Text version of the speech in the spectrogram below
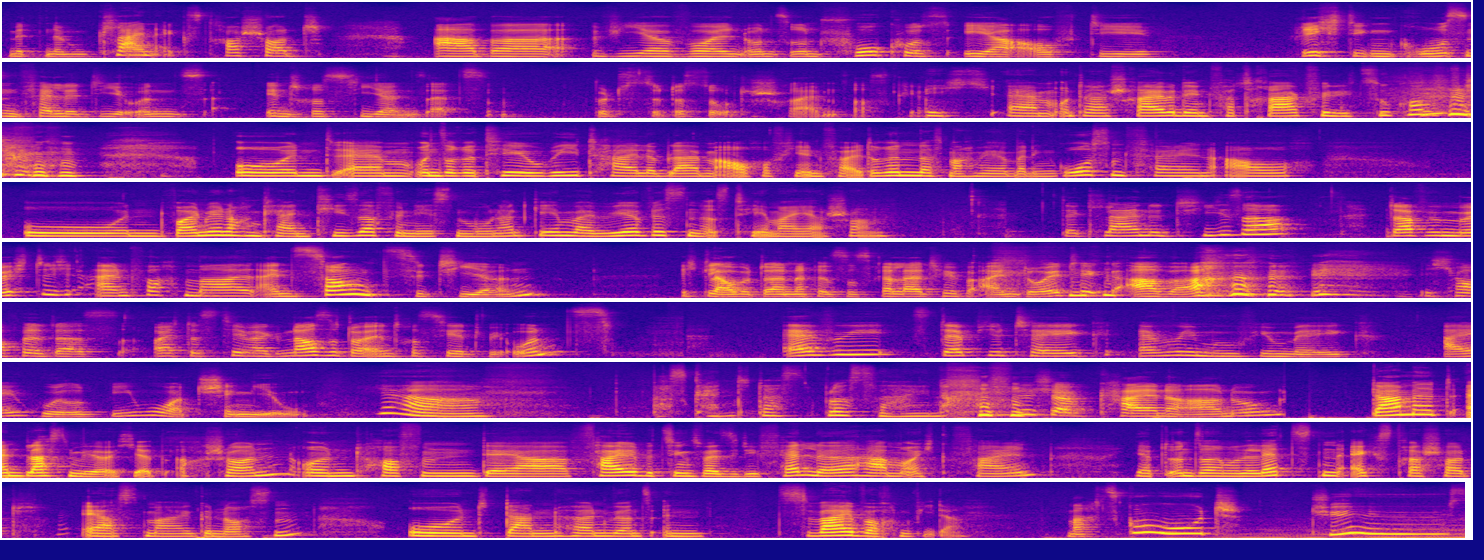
mit einem kleinen Extra-Shot aber wir wollen unseren Fokus eher auf die richtigen großen Fälle, die uns interessieren, setzen. Würdest du das so unterschreiben, Saskia? Ich ähm, unterschreibe den Vertrag für die Zukunft. Und ähm, unsere Theorieteile bleiben auch auf jeden Fall drin. Das machen wir bei den großen Fällen auch. Und wollen wir noch einen kleinen Teaser für nächsten Monat geben, weil wir wissen das Thema ja schon. Der kleine Teaser Dafür möchte ich einfach mal einen Song zitieren. Ich glaube, danach ist es relativ eindeutig, aber ich hoffe, dass euch das Thema genauso doll interessiert wie uns. Every step you take, every move you make, I will be watching you. Ja, was könnte das bloß sein? ich habe keine Ahnung. Damit entlassen wir euch jetzt auch schon und hoffen, der Fall bzw. die Fälle haben euch gefallen. Ihr habt unseren letzten Extra-Shot erstmal genossen und dann hören wir uns in zwei Wochen wieder. Macht's gut. Tschüss.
